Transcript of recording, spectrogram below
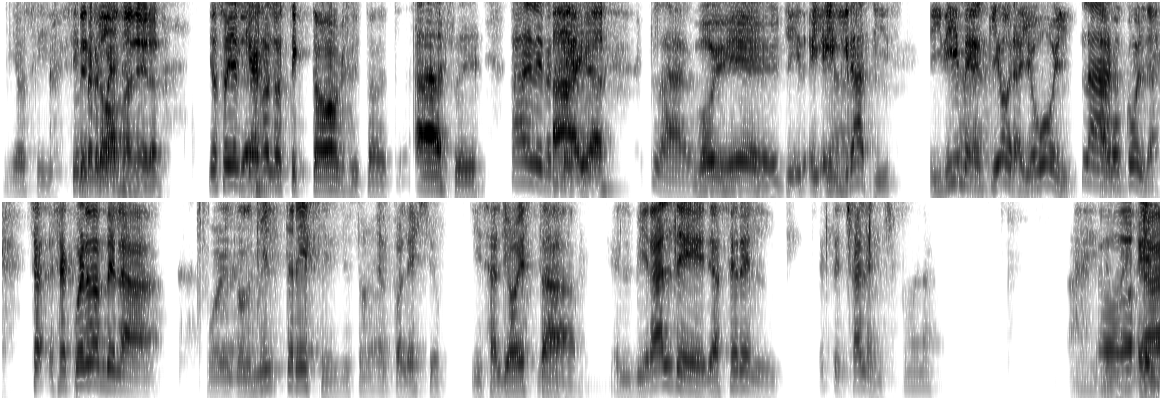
Yo sí. Sin de todas vergüenza. maneras. Yo soy el que Ya. hago los TikToks y todo. Ah, sí. Ay, le metemos. Ah, ya. Claro. Muy bien. Y, y- y Claro. gratis. Y dime Claro. a qué hora yo voy. Claro. Hago cola. ¿Se, se acuerdan de la... Por el 2013, yo estaba en el colegio y salió esta... El viral de, de hacer el... Este challenge. ¿Cómo era? Ay, Ah, de el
